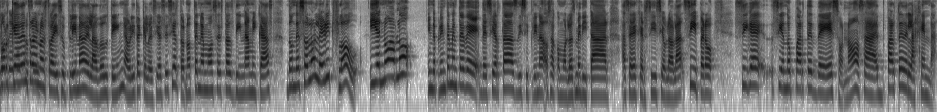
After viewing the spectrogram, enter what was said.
¿Por qué dentro de nuestra disciplina del adulting, ahorita que lo decías, es cierto, no tenemos estas dinámicas donde solo let it flow? Y no hablo independientemente de, de ciertas disciplinas, o sea, como lo es meditar, hacer ejercicio, bla, bla, sí, pero sigue siendo parte de eso, ¿no? O sea, parte de la agenda.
